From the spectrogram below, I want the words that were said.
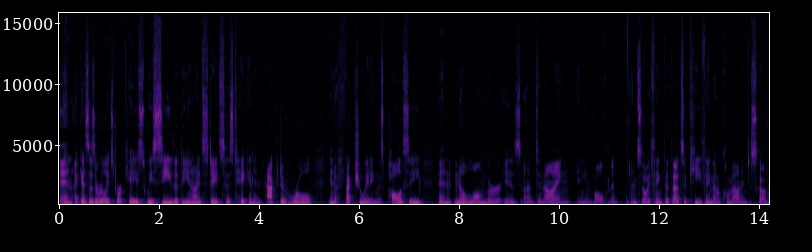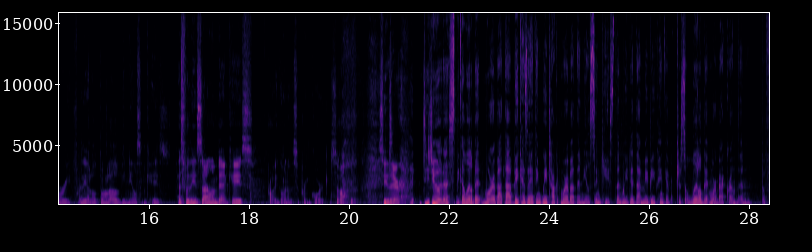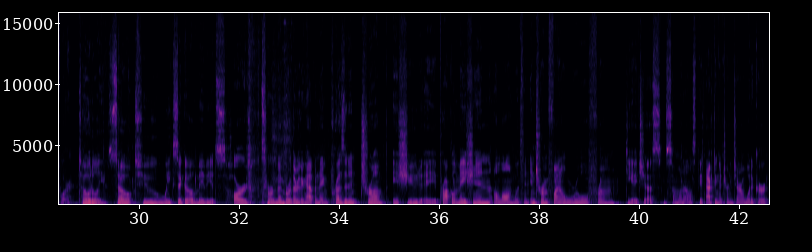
And I guess as it relates to our case, we see that the United States has taken an active role in effectuating this policy and no longer is uh, denying any involvement. And so I think that that's a key thing that'll come out in discovery for the Al Otro Lado v. Nielsen case. As for the asylum ban case, probably going to the Supreme Court. So see you there. Did you want to speak a little bit more about that? Because I think we talked more about the Nielsen case than we did that. Maybe you can give just a little bit more background than before. Totally. So two weeks ago, maybe it's hard to remember with everything happening, President Trump issued a proclamation along with an interim final rule from DHS and someone else, the acting Attorney General Whitaker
